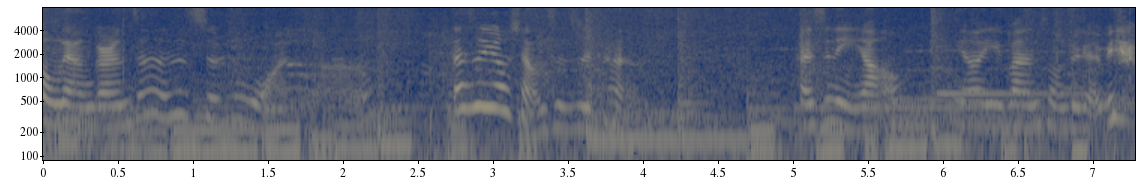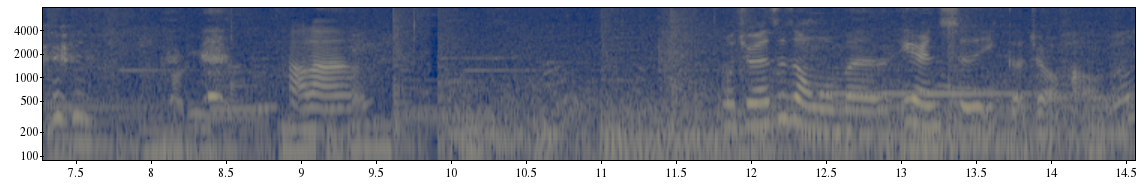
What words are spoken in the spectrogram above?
种两个人真的是吃不完啊，但是又想吃吃看，还是你要你要一半送去给别人？考虑一下。好啦，我觉得这种我们一人吃一个就好了。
